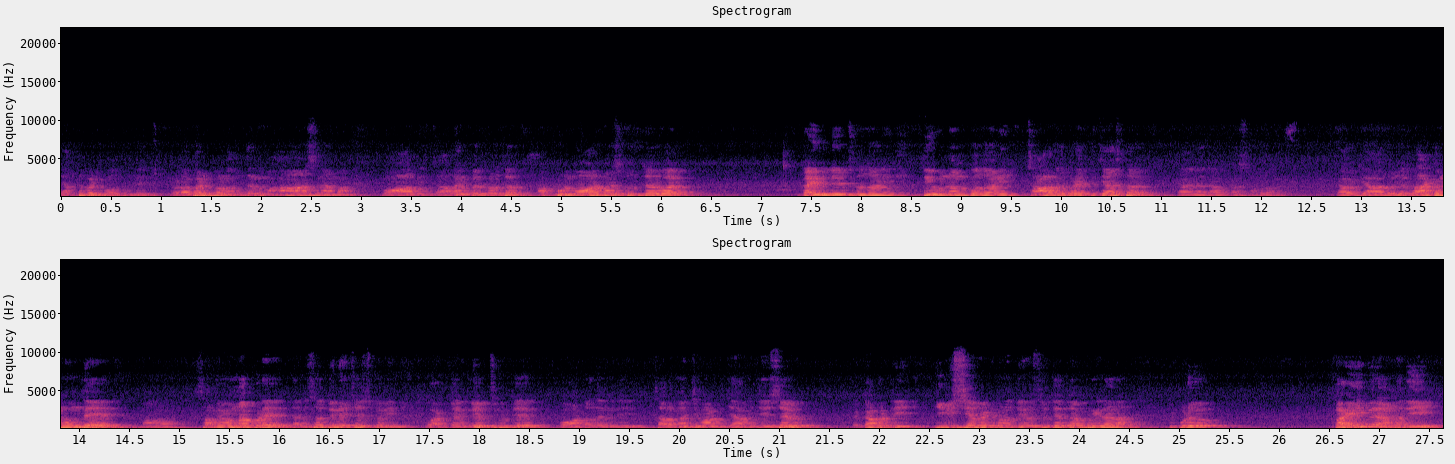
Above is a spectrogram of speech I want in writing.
ఎత్తబడిపోతుంది. విడబడిపోయిన అందరికి మహాశ్రమ. వాళ్ళు చాలా ఇబ్బంది పడతారు. అప్పుడు మారు మనసు పొందుతారు వాళ్ళు. బైబిల్ నేర్చుకుందామని దేవుని నమ్ముకుందామని చాలా మంది ప్రయత్నం చేస్తారు. కానీ అది అవకాశం కూడా కాబట్టి ఆ రోజు రాకముందే మనం సమయం ఉన్నప్పుడే దాన్ని సద్వినియోగం చేసుకొని వాటిని నేర్చుకుంటే బాగుంటుందనేది చాలా మంచి మాట జ్ఞాపకం చేశారు. కాబట్టి ఈ విషయం పెట్టి మనం దేవుడు శుద్ధిద్దాం ప్రియులారా. ఇప్పుడు బైబిల్ అన్నది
